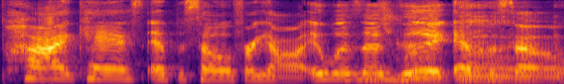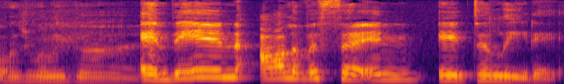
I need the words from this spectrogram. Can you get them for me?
podcast episode for y'all. It was, It was a really good, episode. It was really good. and then all of a sudden, it deleted.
